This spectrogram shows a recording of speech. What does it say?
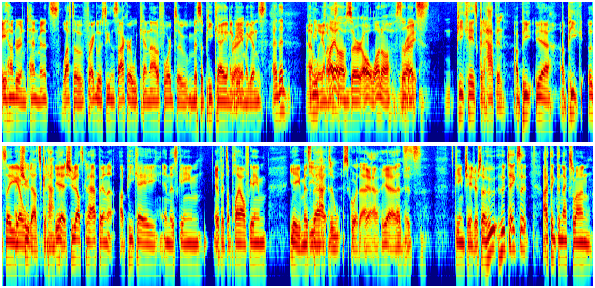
810 minutes left of regular season soccer. We cannot afford to miss a PK in a Right. game against and then I mean Atlanta playoffs are all one off, so Right. that's PKs could happen. a P. Yeah, a P. Let's say you Like got shootouts could happen. Yeah, shootouts could happen. A PK in this game, if it's a playoff game, yeah, you miss You that. You have to score that. Yeah, yeah, That's- it's it's game changer. So who who takes it? I think the next one.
